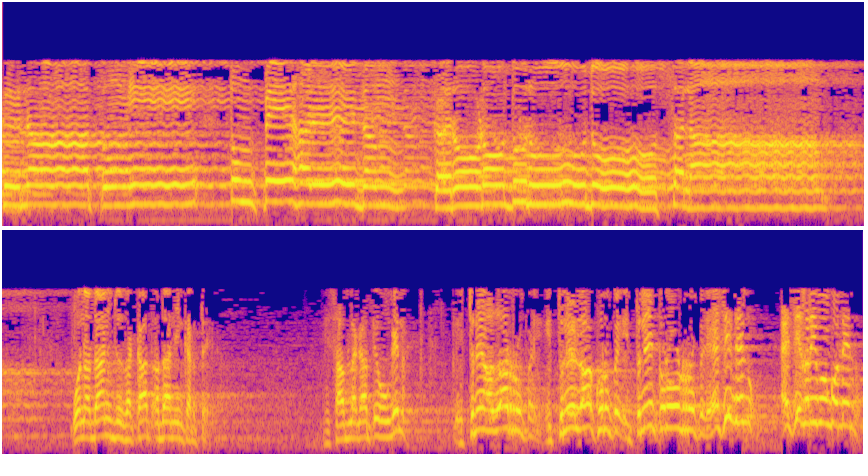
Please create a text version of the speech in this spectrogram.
رکھنا تمہیں، تم پہ ہر دم کروڑوں درود و سلام۔ وہ نادان جو زکوٰۃ ادا نہیں کرتے، حساب لگاتے ہوں گے نا، اتنے ہزار روپے، اتنے لاکھ روپے، اتنے کروڑ روپے، ایسے دے دوں، ایسے غریبوں کو دے دوں۔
